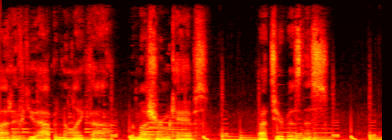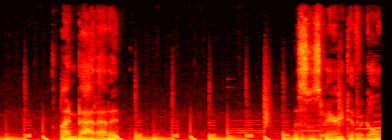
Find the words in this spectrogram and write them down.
But if you happen to like that, the mushroom caves, that's your business. I'm bad at it. This was very difficult.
